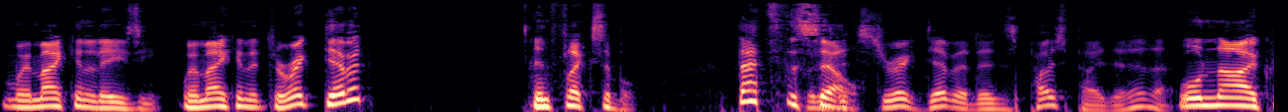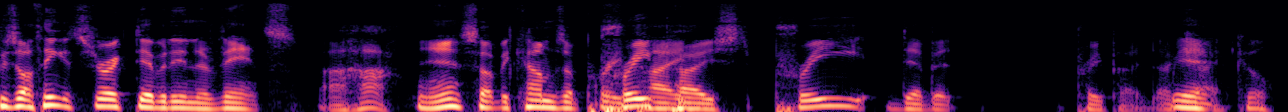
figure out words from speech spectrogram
We're making it easy. We're making it direct debit and flexible. That's the But sell. it's direct debit, it's postpaid, then, isn't it? Well, no, because I think it's direct debit in advance. Aha. Yeah, so it becomes a prepaid. Pre-post, pre-debit, prepaid. Okay, Yeah. cool.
